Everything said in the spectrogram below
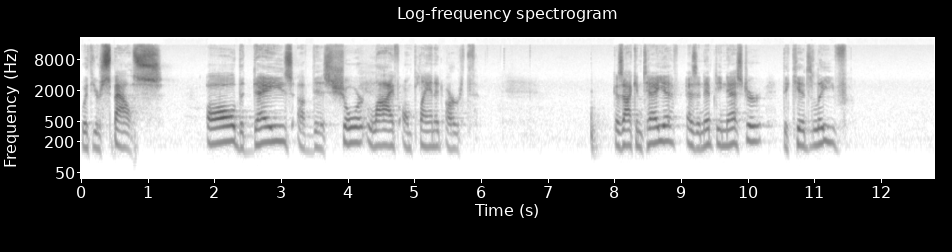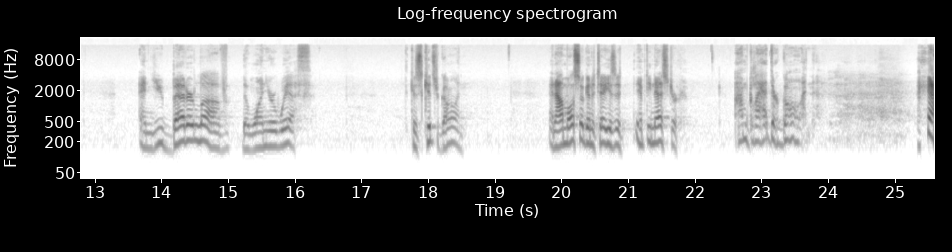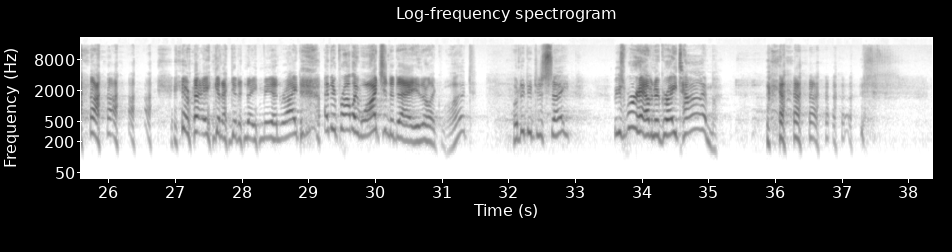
with your spouse all the days of this short life on planet Earth. Because I can tell you, as an empty nester, the kids leave. And you better love the one you're with because the kids are gone. And I'm also going to tell you, as an empty nester, I'm glad they're gone. right? Can I get an amen, right? And they're probably watching today. They're like, what? What did you just say? Because we're having a great time.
